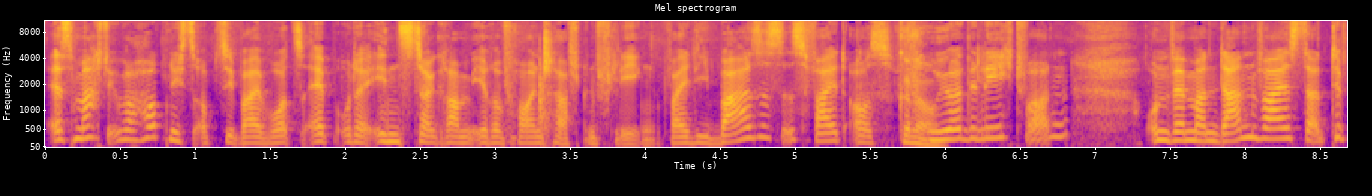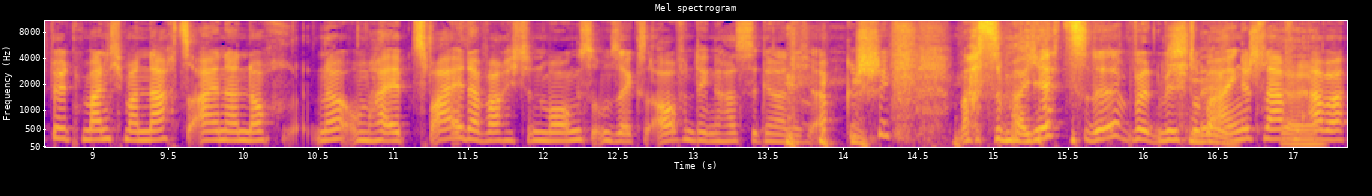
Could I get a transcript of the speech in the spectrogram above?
Es macht überhaupt nichts, ob Sie bei WhatsApp oder Instagram Ihre Freundschaften pflegen, weil die Basis ist weitaus Genau. früher gelegt worden. Und wenn man dann weiß, da tippelt manchmal nachts einer noch ne, um halb zwei, da wache ich dann morgens um sechs auf und denke, hast du gar nicht abgeschickt? Machst du mal jetzt, ne? Bin ich drüber eingeschlafen. Ja, ja. Aber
